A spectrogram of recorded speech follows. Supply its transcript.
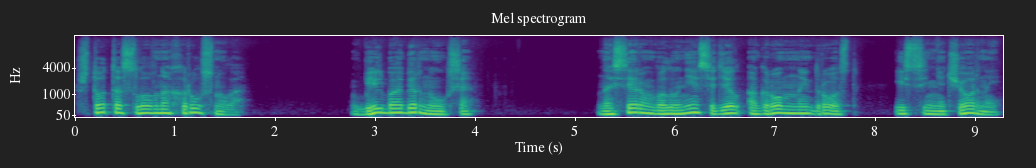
что-то словно хрустнуло. Бильбо обернулся. На сером валуне сидел огромный дрозд, истинно черный,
